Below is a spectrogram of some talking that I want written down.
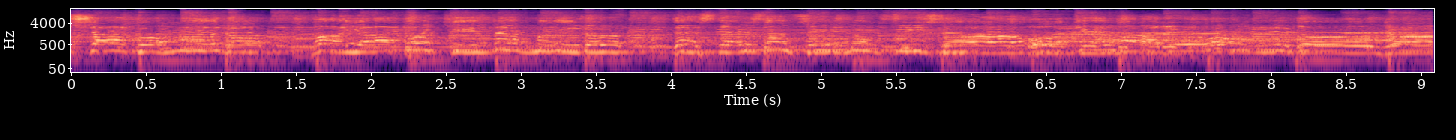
Toşa komro Vaya to kime mro Destler zam sevmek size O kenar omro Vay vay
